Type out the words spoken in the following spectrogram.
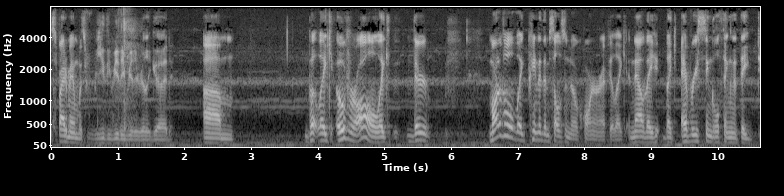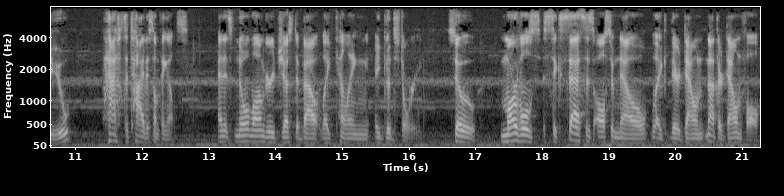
Spider Man was really, really, really, really good. Um, but like overall, like they're Marvel like painted themselves into a corner. I feel like, and now they like every single thing that they do has to tie to something else, and it's no longer just about like telling a good story. So Marvel's success is also now like their down, not their downfall,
